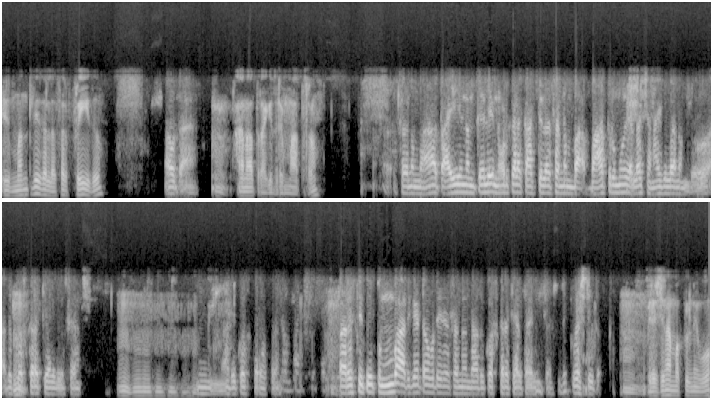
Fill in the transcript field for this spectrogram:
ಇದು ಮಂತ್ಲಿದಲ್ಲ ಸರ್ ಫ್ರೀ ಇದು. ಹೌದಾ? ಹ್ಮ್ ಅನಾಥರಾಗಿದ್ರೆ ಮಾತ್ರ. ಸರ್ ನಮ್ಮ ತಾಯಿ ನಮ್ಮ ಕೈಲಿ ನೋಡ್ಕೊಳಕ್ ಆಗ್ತಿಲ್ಲ ಸರ್ ನಮ್ಮ ಬಾತ್ರೂಮು ಎಲ್ಲ ಚೆನ್ನಾಗಿಲ್ಲ ನಮ್ದು ಅದಕ್ಕೋಸ್ಕರ ಕೇಳಿದ್ವಿ ಸರ್. ಅದಕ್ಕೋಸ್ಕರ ಸರ್ ಪರಿಸ್ಥಿತಿ ತುಂಬಾ ಹದಗೆಟ್ಟೋಗ್ಬಿಟ್ಟಿದೆ ಸರ್ ನಂದು ಅದಕ್ಕೋಸ್ಕರ ಕೇಳ್ತಾ ಇದ್ದೀನಿ ಸರ್ ರಿಕ್ವೆಸ್ಟ್ ಇದು. ಎಷ್ಟು ಜನ ಮಕ್ಕಳು ನೀವು?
